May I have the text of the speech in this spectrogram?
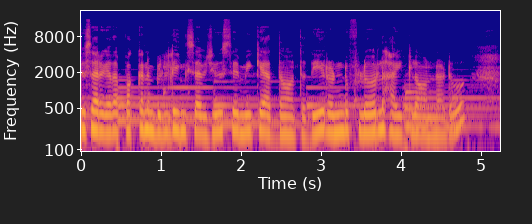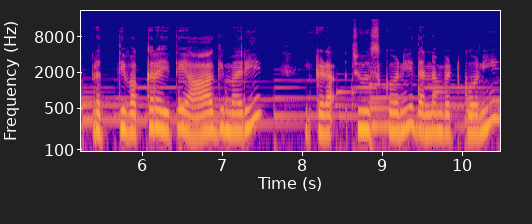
చూసారు కదా పక్కన బిల్డింగ్స్ అవి చూస్తే మీకే అర్థమవుతుంది. రెండు ఫ్లోర్లు హైట్లో ఉన్నాడు. ప్రతి ఒక్కరైతే ఆగి మరీ ఇక్కడ చూసుకొని దండం పెట్టుకొని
